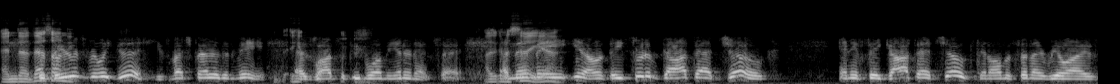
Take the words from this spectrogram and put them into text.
and uh, that's the on the, is really good. He's much better than me, He- as lots of people on the internet say. And then say, they, yeah. you know, they sort of got that joke, and if they got that joke, then all of a sudden I realized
